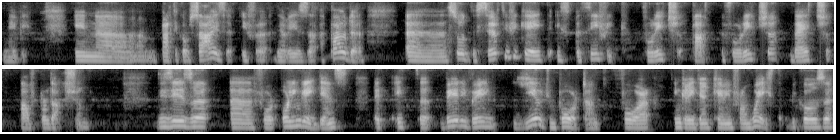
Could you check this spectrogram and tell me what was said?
maybe in um, particle size if uh, there is a powder. Uh, so the certificate is specific for each part, for each batch of production. This is uh, for all ingredients. It, it's very, very huge important for ingredient coming from waste because uh,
